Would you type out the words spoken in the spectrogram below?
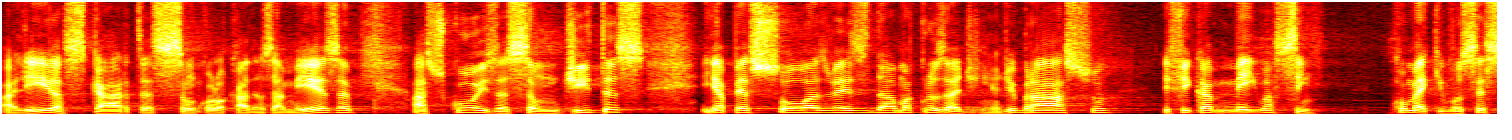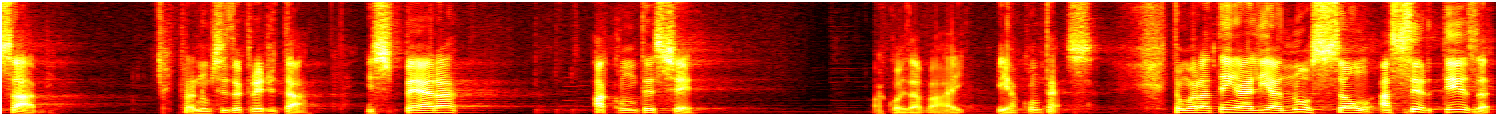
Ali as cartas são colocadas à mesa, as coisas são ditas e a pessoa às vezes dá uma cruzadinha de braço e fica meio assim. Como é que você sabe? Não precisa acreditar. Espera acontecer. A coisa vai e acontece. Então ela tem ali a noção, a certeza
